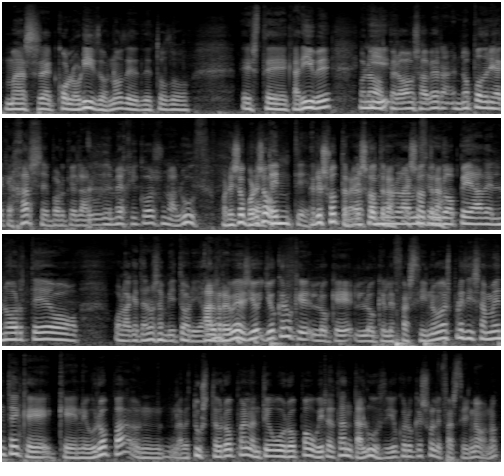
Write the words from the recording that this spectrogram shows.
más eh, colorido ¿no? de, de, todo este Caribe. Bueno, y, pero vamos a ver, no podría quejarse porque la luz de México es una luz. Por eso, por potente. eso. Pero es otra, no es, es como otra. la es luz otra. europea del norte o, o la que tenemos en Vitoria. Al revés, yo, yo creo que lo, que lo que le fascinó es precisamente que, que en Europa, en la vetusta Europa, en la antigua Europa, hubiera tanta luz. Yo creo que eso le fascinó, ¿no?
